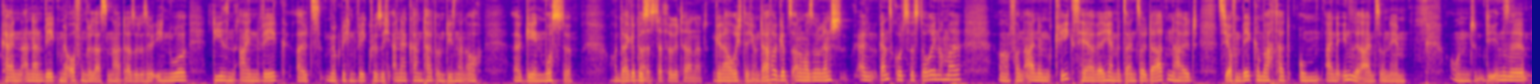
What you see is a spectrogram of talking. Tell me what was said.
keinen anderen Weg mehr offen gelassen hat. Also, dass er wirklich nur diesen einen Weg als möglichen Weg für sich anerkannt hat und diesen dann auch äh, gehen musste. Und da gibt Alles es. Alles dafür getan hat. Genau, richtig. Und dafür gibt es auch nochmal so eine ganz, eine ganz kurze Story nochmal äh, von einem Kriegsherr, welcher mit seinen Soldaten halt sich auf den Weg gemacht hat, um eine Insel einzunehmen. Und die Insel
